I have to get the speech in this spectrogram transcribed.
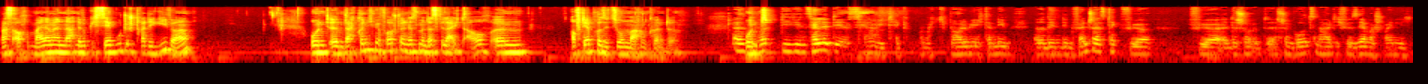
was auch meiner Meinung nach eine wirklich sehr gute Strategie war. Und ähm, da könnte ich mir vorstellen, dass man das vielleicht auch ähm, auf der Position machen könnte. Also Und- die, die, den Salary, der Salary Tag, aber ich heute bin ich daneben. Also den, den Franchise Tag für, für das schon, das schon Goldston halte ich für sehr wahrscheinlich.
